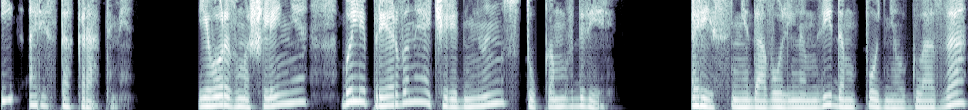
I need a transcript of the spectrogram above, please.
и аристократами. Его размышления были прерваны очередным стуком в дверь. Рис с недовольным видом поднял глаза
